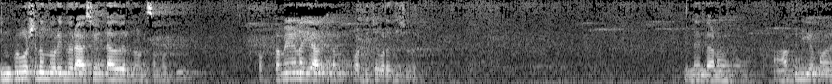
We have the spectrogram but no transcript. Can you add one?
ഇൻക്ലൂഷൻ എന്ന് പറയുന്ന ഒരു ആശയം ഇല്ലാതെ വരുന്നതുകൊണ്ട് സംഭവിക്കുന്നു. അപ്പൊ ക്രമേണ ഈ അകലം വർദ്ധിച്ചു വർദ്ധിച്ചു വരും. പിന്നെ ആധുനികമായ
